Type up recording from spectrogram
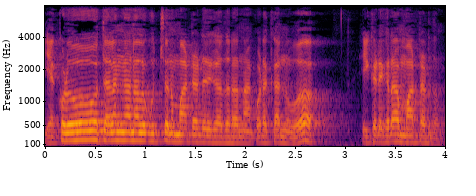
ఎక్కడో తెలంగాణలో కూర్చొని మాట్లాడేది కదరా నా కొడక నువ్వు. ఇక్కడికి రా మాట్లాడదాం.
